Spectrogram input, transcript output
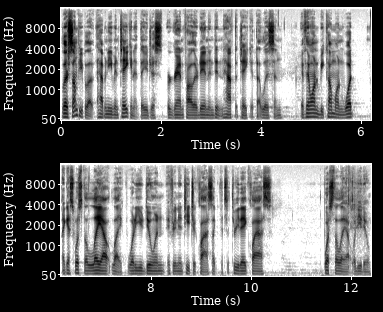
well there's some people that haven't even taken it. They just were grandfathered in and didn't have to take it that listen. If they want to become one, what I guess what's the layout like? What are you doing if you're going to teach a class? Like if it's a 3-day class, what's the layout? What do you do?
